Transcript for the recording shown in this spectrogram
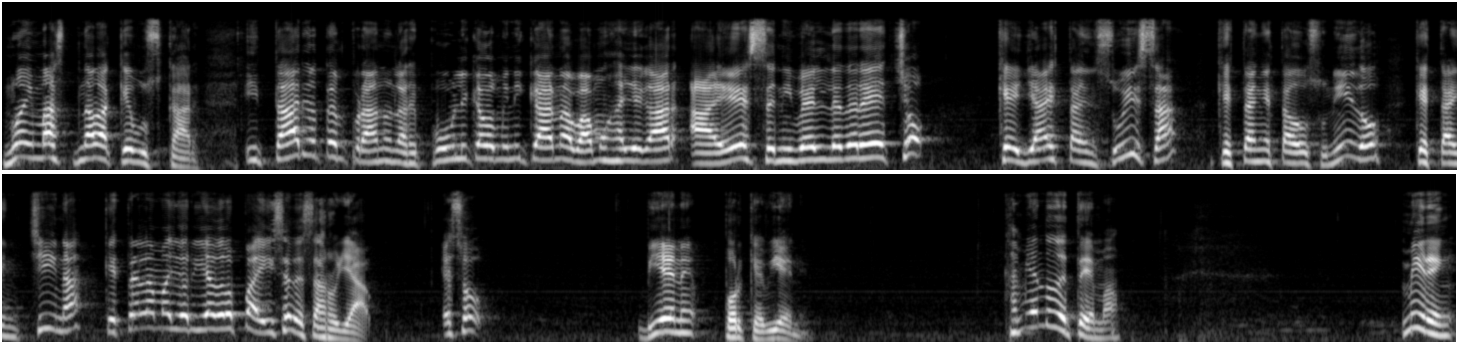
no hay más nada que buscar. Y tarde o temprano en la República Dominicana vamos a llegar a ese nivel de derecho que ya está en Suiza, que está en Estados Unidos, que está en China, que está en la mayoría de los países desarrollados. Eso viene porque viene. Cambiando de tema, miren,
